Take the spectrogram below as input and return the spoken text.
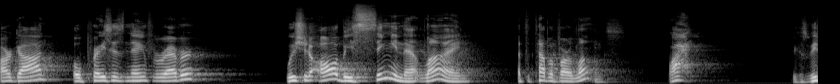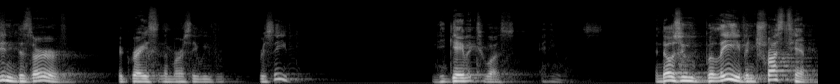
our God. Oh, praise his name forever. We should all be singing that line at the top of our lungs. Why? Because we didn't deserve the grace and the mercy we've received. And He gave it to us. And those who believe and trust Him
